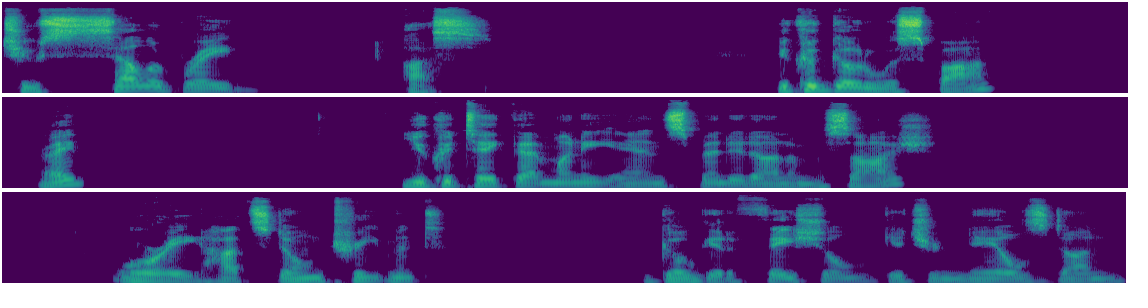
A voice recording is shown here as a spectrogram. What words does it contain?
to celebrate us? You could go to a spa, right? You could take that money and spend it on a massage or a hot stone treatment. Go get a facial, get your nails done,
